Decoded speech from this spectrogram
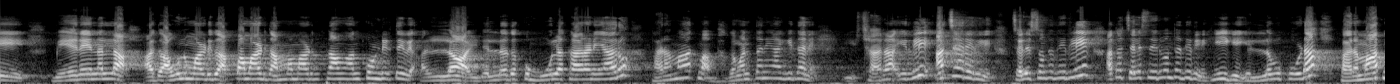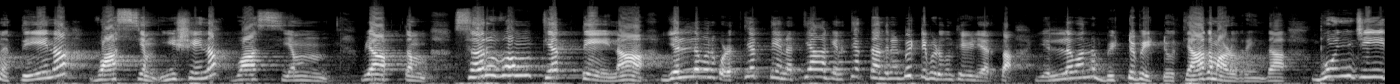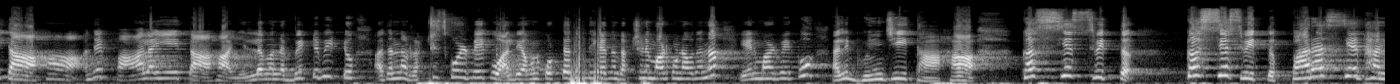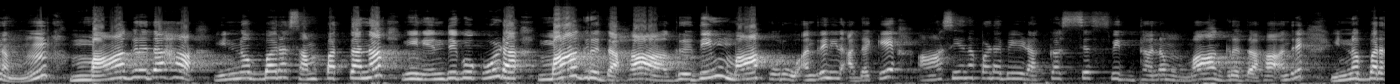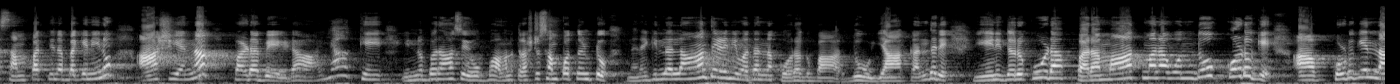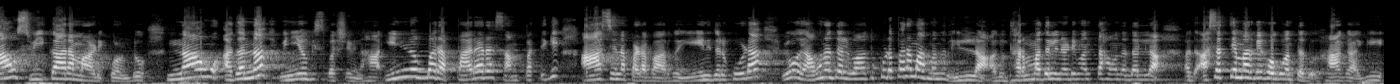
ಬೇರೇನಲ್ಲ, ಅದು ಅವನು ಮಾಡಿದ್ದು, ಅಪ್ಪ ಮಾಡಿದ್ದು, ಅಮ್ಮ ಮಾಡಿದ್ದು ನಾವು ಅಂದ್ಕೊಂಡಿರ್ತೇವೆ. ಅಲ್ಲ, ಇದೆಲ್ಲದಕ್ಕೂ ಮೂಲ ಕಾರಣ ಯಾರು? ಪರಮಾತ್ಮ, ಭಗವಂತನೇ ಆಗಿದ್ದಾನೆ. ಚರ ಇರಲಿ, ಆಚಾರ ಇರಲಿ ಚಲಿಸುವಂಥದ್ದಿರಲಿ ಅಥವಾ ಚಲಿಸದಿರುವಂಥದ್ದಿರಲಿ ಹೀಗೆ ಎಲ್ಲವೂ ಕೂಡ ಪರಮಾತ್ಮ ತೇನ ವಾಸ್ಯಂ, ಈಶೇನ ವಾಸ್ಯಂ ವ್ಯಾಪ್ತಂ. ಸರ್ವಂ ತ್ಯಕ್ತೇನ, ಎಲ್ಲವನ್ನು ಕೂಡ ತ್ಯಕ್ತೇನ, ತ್ಯಾಗೇನ, ತ್ಯಕ್ತ ಅಂದ್ರೆ ಬಿಟ್ಟು ಬಿಡುದು ಅಂತ ಹೇಳಿ ಅರ್ಥ. ಎಲ್ಲವನ್ನು ಬಿಟ್ಟು ಬಿಟ್ಟು ತ್ಯಾಗ ಮಾಡೋದ್ರಿಂದ ಭುಂಜಿತಾಹ, ಅಂದ್ರೆ ಪಾಲಯೇತಾಹ, ಎಲ್ಲವನ್ನ ಬಿಟ್ಟು ಬಿಟ್ಟು ಅದನ್ನ ರಕ್ಷಿಸ್ಕೊಳ್ಬೇಕು. ಅಲ್ಲಿ ಅವನು ಕೊಟ್ಟದ್ದು ಅಂತ ಹೇಳಿ ಅದನ್ನ ರಕ್ಷಣೆ ಮಾಡ್ಕೊಂಡು ಅದನ್ನ ಏನ್ ಮಾಡ್ಬೇಕು? ಅಲ್ಲಿ ಭುಂಜಿತಾಹ. ಕಸ್ಯ ಸ್ವಿತ್ ಕಸ್ಯ ಸ್ವಿತ್, ಪರಸ್ಯ ಧನಂ ಮಾಗೃದಹ ಇನ್ನೊಬ್ಬರ ಸಂಪತ್ತನ ನೀನೆಂದಿಗೂ ಕೂಡ ಮಾಗೃದಹ ಗೃದಿಂ ಮಾ ಕುರು. ಅಂದ್ರೆ ನೀನು ಅದಕ್ಕೆ ಆಸೆಯನ್ನ ಪಡಬೇಡ. ಕಸ್ಯ ಸ್ವಿಧನಂ ಮಾಗೃದಹ ಅಂದ್ರೆ ಇನ್ನೊಬ್ಬರ ಸಂಪತ್ತಿನ ಬಗ್ಗೆ ನೀನು ಆಶೆಯನ್ನ ಪಡಬೇಡ. ಯಾಕೆ? ಇನ್ನೊಬ್ಬರ ಆಸೆ, ಒಬ್ಬ ಅವನ ಅಷ್ಟು ಸಂಪತ್ತುಂಟು. ನನಗಿಲ್ಲಲ್ಲ ಅಂತೇಳಿ ನೀವು ಅದನ್ನ ಕೊರಗಬಾರ್ದು. ಯಾಕಂದರೆ ಏನಿದ್ದರೂ ಕೂಡ ಪರಮಾತ್ಮನ ಒಂದು ಕೊಡುಗೆ. ಆ ಕೊಡುಗೆ ನಾವು ಸ್ವೀಕಾರ ಮಾಡಿಕೊಂಡು ನಾವು ಅದನ್ನ ವಿನಿಯೋಗಿಸುವಷ್ಟೇ ವಿನಃ ಇನ್ನೊಬ್ಬರ ಪರರ ಸಂಪತ್ತಿಗೆ ಆಸೆನ ಪಡಬಾರದು. ಏನಿದ್ರು ಕೂಡ, ಅಯ್ಯೋ, ಅವನದಲ್ವಾ? ಅದು ಕೂಡ ಪರಮಾತ್ಮನ ಇಲ್ಲ, ಅದು ಧರ್ಮದಲ್ಲಿ ನಡೆಯುವಂತಹ ಒಂದದಲ್ಲ ಅದು ಅಸತ್ಯ ಮಾರ್ಗಕ್ಕೆ ಹೋಗುವಂಥದ್ದು. ಹಾಗಾಗಿ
